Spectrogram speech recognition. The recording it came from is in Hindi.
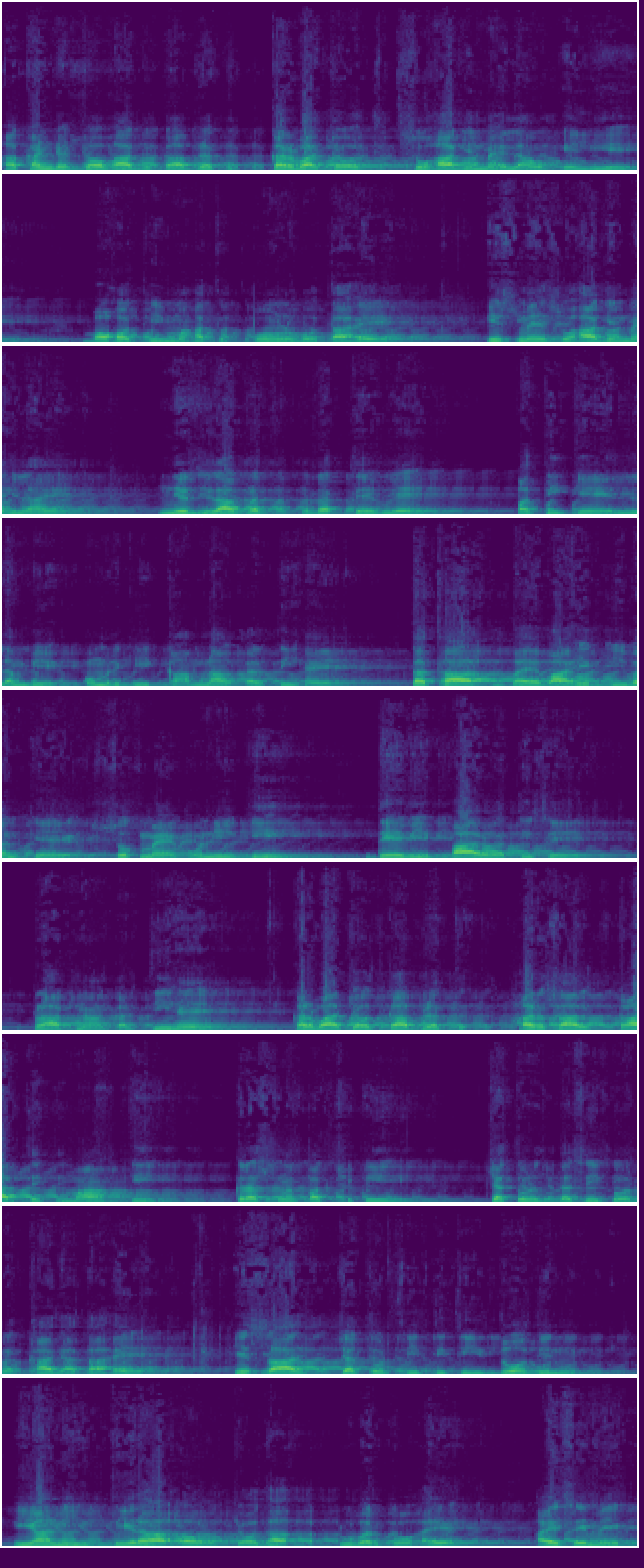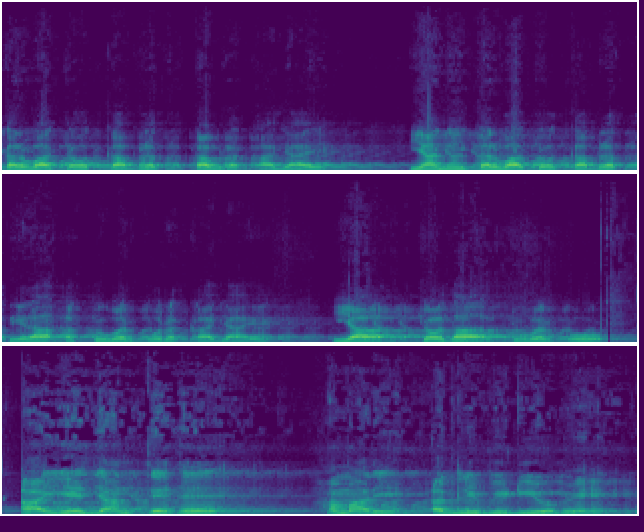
अखंड सौभाग्य का व्रत करवा चौथ सुहागिन महिलाओं के लिए बहुत ही महत्वपूर्ण होता है। इसमें सुहागिन महिलाएँ निर्जला व्रत रखते हुए पति के लंबी उम्र की कामना करती हैं तथा वैवाहिक जीवन के सुखमय होने की देवी पार्वती से प्रार्थना करती हैं। करवा चौथ का व्रत हर साल कार्तिक माह की कृष्ण पक्ष की चतुर्दशी को रखा जाता है। इस साल चतुर्थी तिथि दो दिन, यानी तेरह और चौदह अक्टूबर को है। ऐसे में करवा चौथ का व्रत कब रखा जाए? यानी करवा चौथ का व्रत तेरह अक्टूबर को रखा जाए या चौदह अक्टूबर को? आइए जानते हैं हमारी अगली वीडियो में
